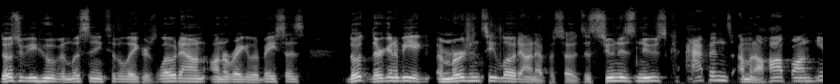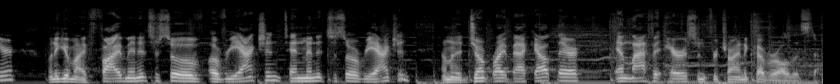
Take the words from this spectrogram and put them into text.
those of you who have been listening to the Lakers lowdown on a regular basis, they're going to be emergency lowdown episodes. As soon as news happens, I'm going to hop on here. I'm going to give my five minutes or so of, of reaction, 10 minutes or so of reaction. I'm going to jump right back out there and laugh at Harrison for trying to cover all this stuff.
